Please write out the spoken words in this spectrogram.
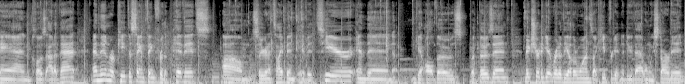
and close out of that. And then repeat the same thing for the pivots. Um, so you're to type in pivots here and then get all those, put those in. Make sure to get rid of the other ones. I keep forgetting to do that when we start it.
